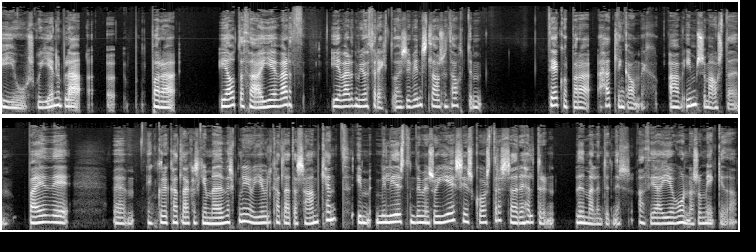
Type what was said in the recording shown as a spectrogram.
Jú, sko ég nefnilega bara játa það að ég verð, ég verð mjög þreytt og þessi vinsla á sem þáttum tekur bara helling á mig af ýmsum ástæðum bæði um, einhverju kallaði kannski meðvirkni og ég vil kalla þetta samkend í mér líðustundum eins og ég sé sko stressaðri heldur en viðmælendurnir af því að ég vona svo mikið að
